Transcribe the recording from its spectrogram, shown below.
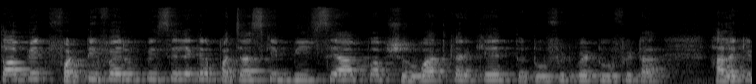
तो आप एक फोर्टी फाइव रुपीज़ से लेकर पचास के बीच से आप आप शुरुआत करके तो two feet by two feet हालाँकि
